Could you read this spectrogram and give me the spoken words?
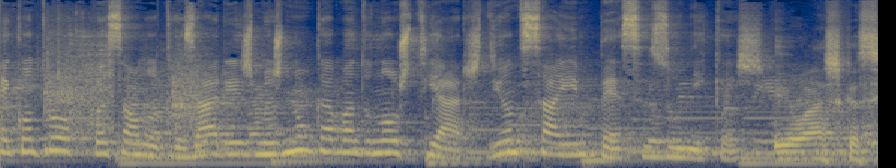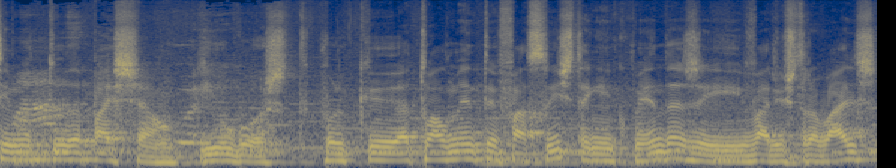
encontrou ocupação noutras áreas, mas nunca abandonou os tiares, de onde saem peças únicas. Eu acho que acima de tudo a paixão e o gosto, porque atualmente eu faço isto, tenho encomendas e vários trabalhos,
